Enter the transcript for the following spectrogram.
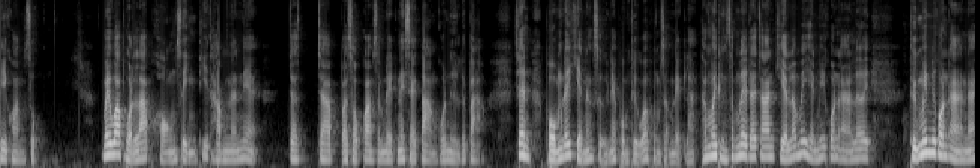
มีความสุข ไม่ว่าผลลัพธ์ของสิ่งที่ทำนั้นเนี่ยจะจะประสบความสำเร็จในสายตาของคนอื่นหรือเปล่า เช่น ผมได้เขียนหนังสือเนี่ยผมถือว่าผมสำเร็จล้วทำไมถึงสำเร็จอาจารย์เขียนแล้วไม่เห็นมีคนอ่านเลย ถึงไม่มีคนอ่านนะ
